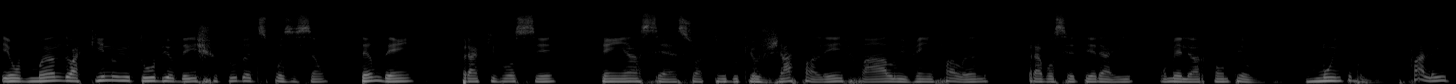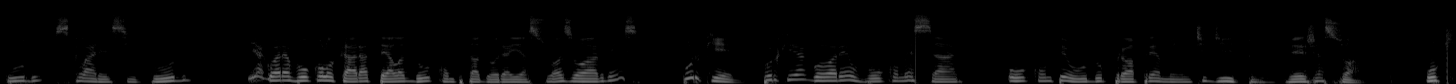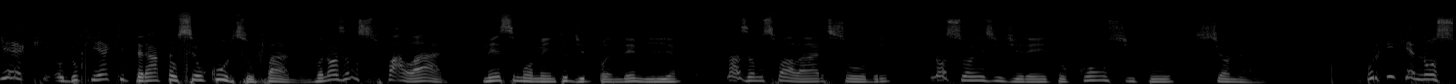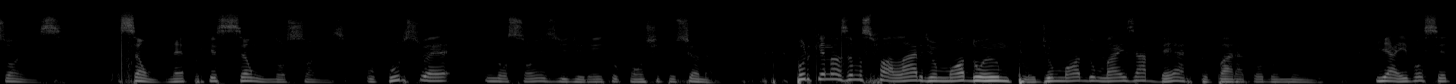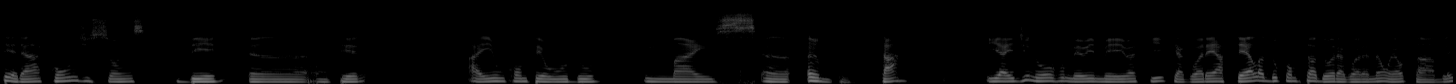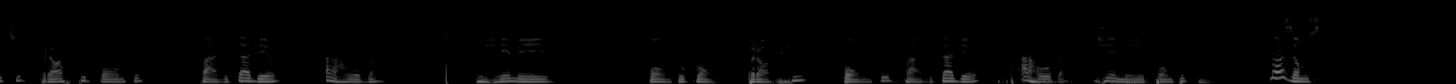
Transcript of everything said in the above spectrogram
eu mando aqui no YouTube, eu deixo tudo à disposição também para que você tenha acesso a tudo que eu já falei, falo e venho falando para você ter aí o melhor conteúdo. Muito bem. Falei tudo, esclareci tudo. E agora vou colocar a tela do computador aí às suas ordens por quê? Porque agora eu vou começar o conteúdo propriamente dito. Veja só. O que é que, do que é que trata o seu curso, Fábio? Nós vamos falar nesse momento de pandemia, nós vamos falar sobre noções de direito constitucional. Por que, que é noções? São, né? Porque são noções. O curso é noções de direito constitucional porque nós vamos falar de um modo amplo, de um modo mais aberto para todo mundo. E aí você terá condições de uh, ter aí um conteúdo mais uh, amplo, tá? E aí, de novo, meu e-mail aqui, que agora é a tela do computador, agora não é o tablet, prof.fabiotadeu.gmail.com prof gmail.com Nós vamos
